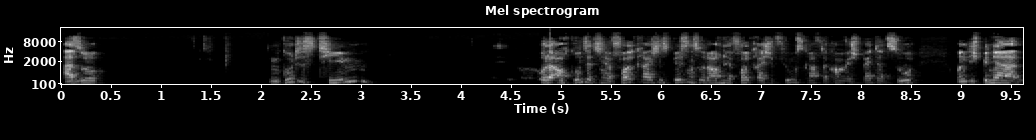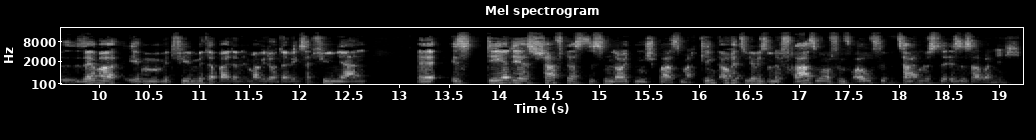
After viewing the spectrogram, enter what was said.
Also ein gutes Team oder auch grundsätzlich ein erfolgreiches Business oder auch eine erfolgreiche Führungskraft, da kommen wir später zu, und ich bin ja selber eben mit vielen Mitarbeitern immer wieder unterwegs seit vielen Jahren, äh, ist der, der es schafft, dass das den Leuten Spaß macht. Klingt auch jetzt wieder wie so eine Phrase, wo man fünf Euro für bezahlen müsste, ist es aber nicht.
